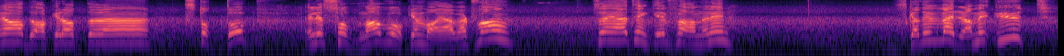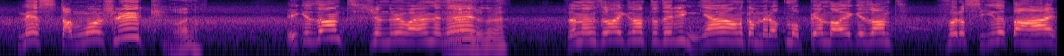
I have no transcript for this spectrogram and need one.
Jeg hadde akkurat uh, stått opp. Eller sovna. Våken var jeg i hvert fall. Så jeg tenker faen, eller? Skal du være med ut med stang og sluk? Å ja. Ikke sant? Skjønner du hva jeg mener? Ja, jeg skjønner det. Så, men så, ikke sant, så ringer jeg han kameraten opp igjen da, ikke sant? For å si dette her.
